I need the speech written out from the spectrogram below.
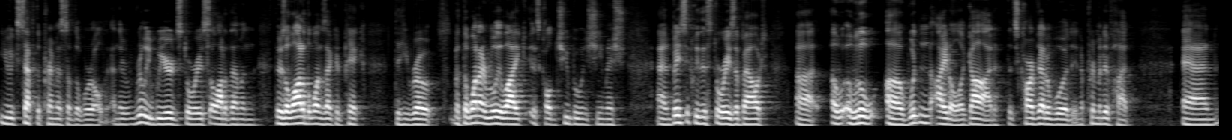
you accept the premise of the world. And they're really weird stories, a lot of them, and there's a lot of the ones I could pick that he wrote. But the one I really like is called Chu Bu and Sheemish, and basically this story is about uh, a, a, little uh, wooden idol, a god that's carved out of wood in a primitive hut. And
